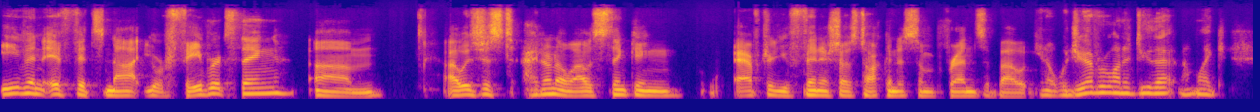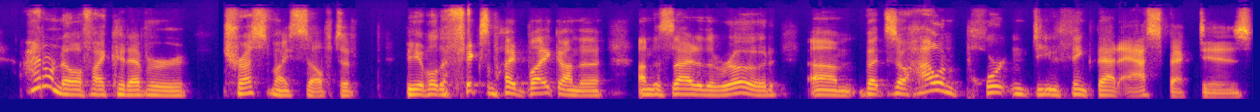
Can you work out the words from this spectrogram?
even if it's not your favorite thing um i was just i don't know i was thinking after you finished i was talking to some friends about you know would you ever want to do that and i'm like i don't know if i could ever trust myself to be able to fix my bike on the on the side of the road um but so how important do you think that aspect is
